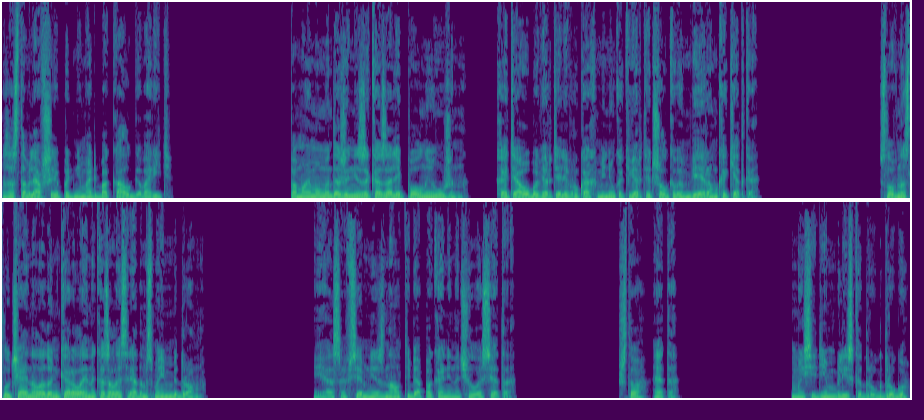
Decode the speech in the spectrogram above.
заставлявшие поднимать бокал, говорить. По-моему, мы даже не заказали полный ужин, хотя оба вертели в руках меню, как вертит шелковым веером кокетка. Словно случайно ладонь Кэролайн оказалась рядом с моим бедром. Я совсем не знал тебя, пока не началось это. Что это? Мы сидим близко друг к другу,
